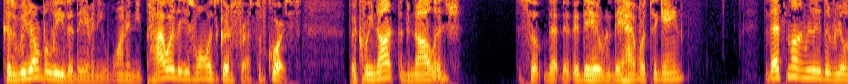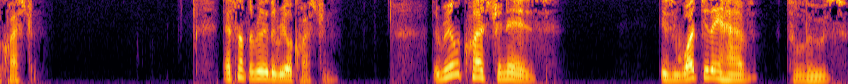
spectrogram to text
because we don't believe that they have any want any power. They just want what's good for us, of course. But can we not acknowledge so that they they have what to gain? But that's not really the real question. That's not the, really the real question. The real question is, is what do they have to lose?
